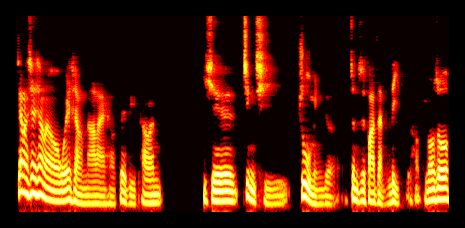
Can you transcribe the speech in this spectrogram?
这样的现象呢，我也想拿来哈对比台湾。一些近期著名的政治发展的例子哈，比方说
